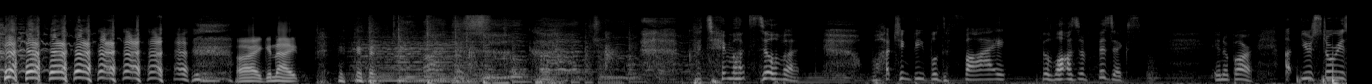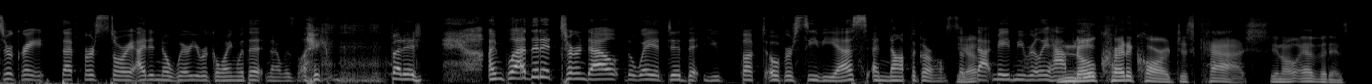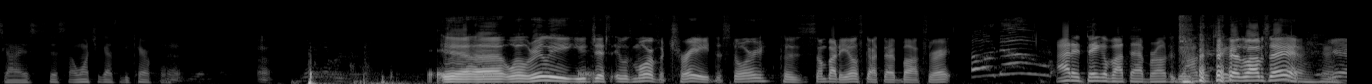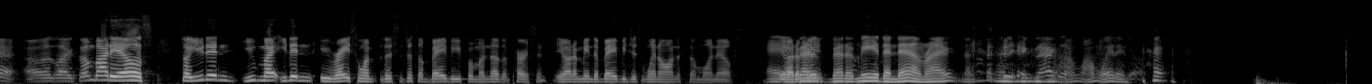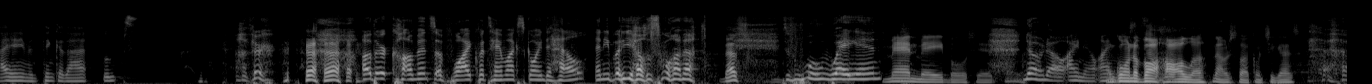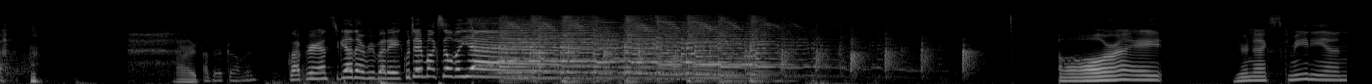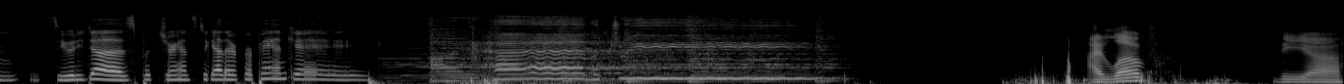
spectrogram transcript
right, good night. Cuauhtemoc Silva, watching people defy the laws of physics in a bar. Uh, your stories are great. That first story, I didn't know where you were going with it, and I was like, but it. I'm glad that it turned out the way it did. That you fucked over CVS and not the girls. So Yep. that made me really happy. No credit card, just cash. You know, evidence, guys. Just I want you guys to be careful. Yeah, uh, well, really, you just, it was more of a trade, the story, because somebody else got that box, right? Oh no! I didn't think about that, bro. To be honest with you. That's what I'm saying. Yeah, Yeah, yeah. I was like somebody else. So you didn't you might you didn't erase one. This is just a baby from another person. You know what I mean? The baby just went on to someone else. Hey, you know what better, I mean? better me than them, right? Exactly. I'm, I'm winning. I didn't even think of that. Oops. Other other comments of why Cuauhtemoc's going to hell? Anybody else wanna That's weigh in? man-made bullshit. No, no, I know. I I'm going to Valhalla. No, I'm just fucking with you guys. All right. Other comments? Clap your hands together, everybody. Cuauhtemoc Silva, yay! All right. Your next comedian. Let's see what he does. Put your hands together for Pancake. have a dream. I love the uh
